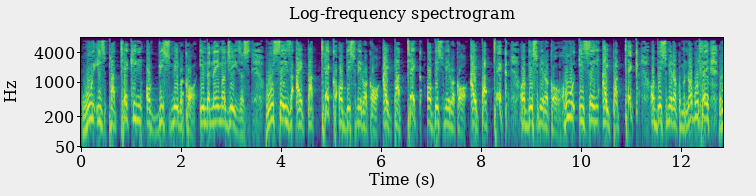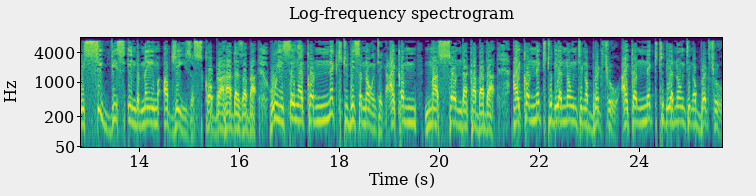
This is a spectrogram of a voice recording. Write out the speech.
who is partaking of this miracle. In the name of Jesus who says I partake of this miracle. I partake of this miracle. I partake of this miracle. Who is saying I partake of this miracle? Receive this in the name of Jesus who is saying I connect to this anointing. I come Masonda I connect to the anointing of breakthrough. I connect to the anointing of breakthrough.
